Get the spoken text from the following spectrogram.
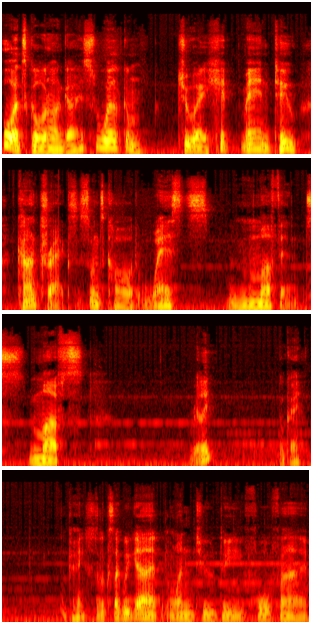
What's going on, guys? Welcome to a Hitman 2 contracts. This one's called West's Muffins. Muffs. Really? Okay. Okay, so looks like we got one, two, three, four, five,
